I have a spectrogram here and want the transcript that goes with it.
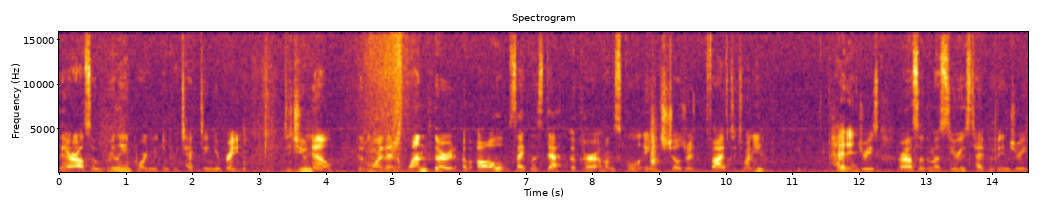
they are also really important in protecting your brain. Did you know that more than one third of all cyclist deaths occur among school-aged children 5 to 20? Head injuries are also the most serious type of injury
